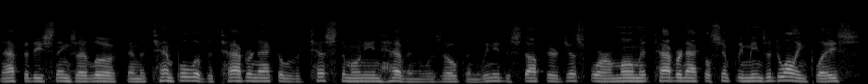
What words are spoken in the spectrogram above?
And after these things I looked, and the temple of the tabernacle of the testimony in heaven was opened. We need to stop there just for a moment. Tabernacle simply means a dwelling place.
